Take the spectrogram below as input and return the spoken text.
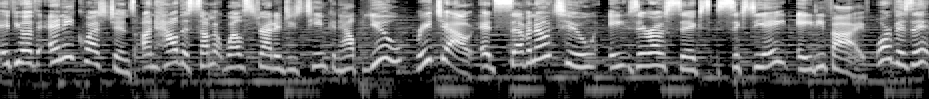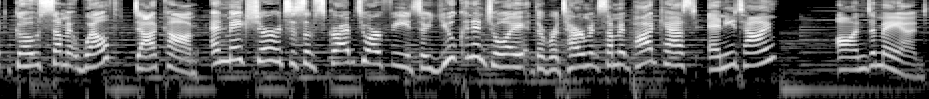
If you have any questions on how the Summit Wealth Strategies team can help you, reach out at 702 806 6885 or visit gosummitwealth.com and make sure to subscribe to our feed so you can enjoy the Retirement Summit podcast anytime on demand.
